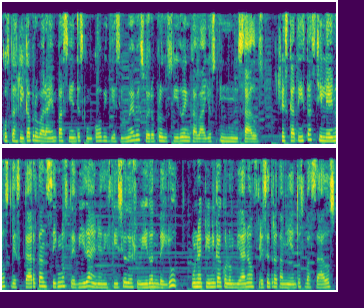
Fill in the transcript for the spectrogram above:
Costa Rica aprobará en pacientes con COVID-19 suero producido en caballos inmunizados. Rescatistas chilenos descartan signos de vida en edificio derruido en Beirut. Una clínica colombiana ofrece tratamientos basados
